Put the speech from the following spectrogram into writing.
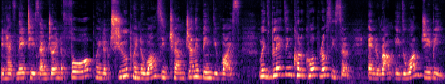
It has native Android 4.2.1 Citron Jelly Bean device with blazing quad-core processor and RAM is 1 GB,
